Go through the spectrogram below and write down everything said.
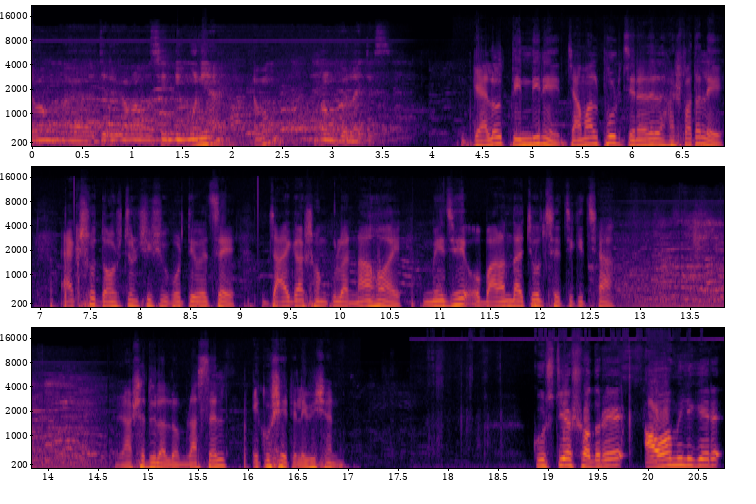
এবং যেটাকে আমরা বলছি নিউমোনিয়া এবং ব্রঙ্কোলাইটিস। গেল তিন দিনে জামালপুর জেনারেল হাসপাতালে একশো জন শিশু ভর্তি হয়েছে। জায়গা সংকুলান না হয় মেঝে ও বারান্দায় চলছে চিকিৎসা। রাশেদুল আলম রাসেল একুশে টেলিভিশন। কুষ্টিয়া সদরে আওয়ামী লীগের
